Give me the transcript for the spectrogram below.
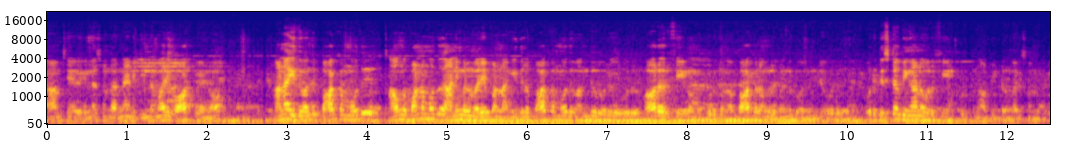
காமிச்சு எனக்கு என்ன சொன்னாருன்னா எனக்கு இந்த மாதிரி வாக் வேணும். ஆனால் இது வந்து பார்க்கும்போது அவங்க பண்ணும்போது அனிமல் மாதிரியே பண்ணாங்க இதில் பார்க்கும்போது வந்து ஒரு ஒரு ஹாரர் ஃபீல் ஒன்று கொடுக்கணும் பார்க்குறவங்களுக்கு வந்து கொஞ்சம் ஒரு ஒரு டிஸ்டர்பிங்கான ஒரு ஃபீல் கொடுக்கணும் அப்படின்ற மாதிரி சொன்னார்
